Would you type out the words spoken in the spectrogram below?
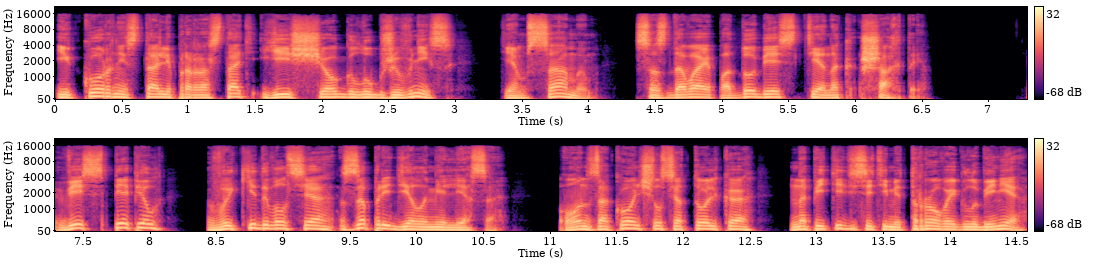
и корни стали прорастать еще глубже вниз, тем самым создавая подобие стенок шахты. Весь пепел выкидывался за пределами леса. Он закончился только на 50-метровой глубине,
